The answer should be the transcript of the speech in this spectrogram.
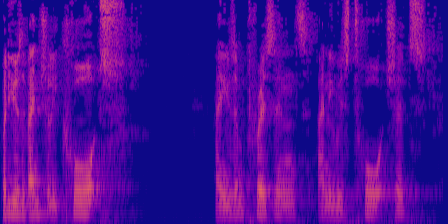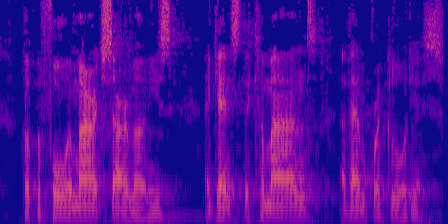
But he was eventually caught, and he was imprisoned, and he was tortured for performing marriage ceremonies against the command of Emperor Claudius.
